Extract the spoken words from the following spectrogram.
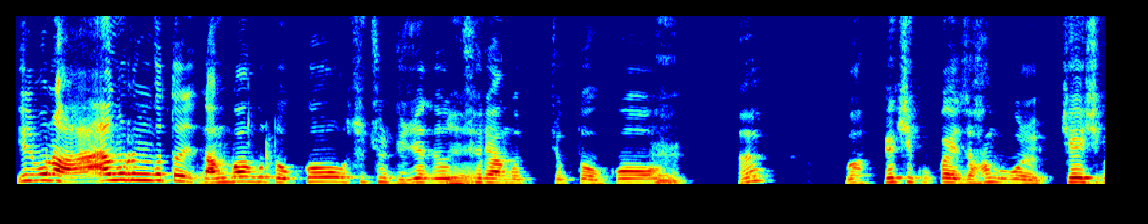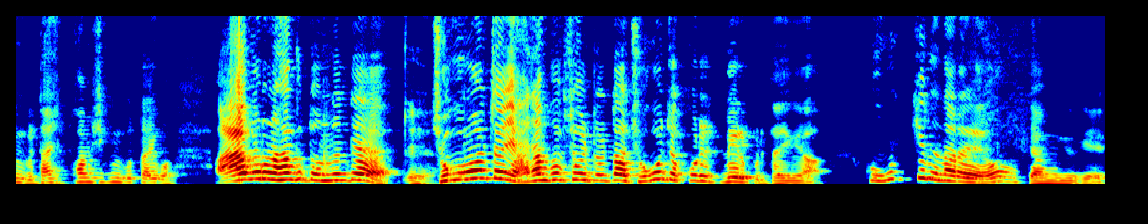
일본은 아무런 것도 낭보한 것도 없고 수출 규제도 예. 처리한 적도 없고 예? 뭐 백식 국가에서 한국을 제외시킨 걸 다시 포함시킨 것도 아니고 아무런 한 것도 없는데 예. 저거 혼자 야단 법석을 떨다가 저거 혼자 꼬리 내려버렸다 이거야. 그 웃기는 나라예요 대한민국이.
